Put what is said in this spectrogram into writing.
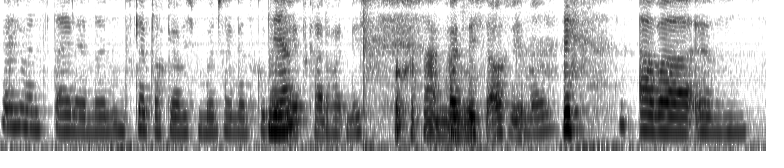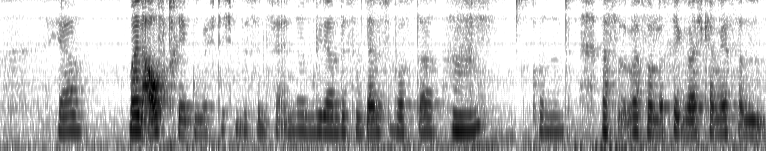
ja, ich meinen Style ändern. Und es klappt auch, glaube ich, momentan ganz gut. Also Ja. jetzt gerade heute nicht. Ich wollte gerade sagen. Heute also- sehe ich aus wie immer. Aber ähm, ja, mein Auftreten möchte ich ein bisschen verändern. Wieder ein bisschen selbstbewusster. Mhm. Und was, was so lustig war, ich kam gestern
